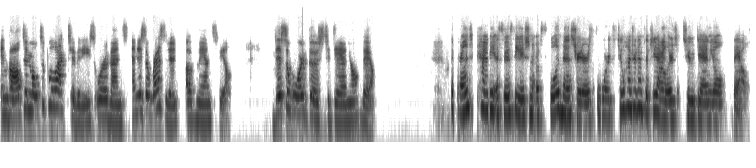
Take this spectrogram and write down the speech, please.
involved in multiple activities or events, and is a resident of Mansfield. This award goes to Daniel Vale. The Burlington County Association of School Administrators awards $250 to Daniel Vale.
